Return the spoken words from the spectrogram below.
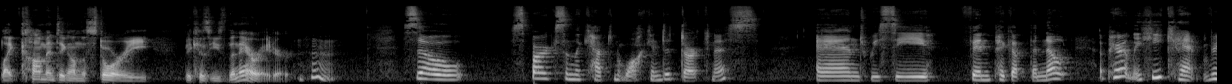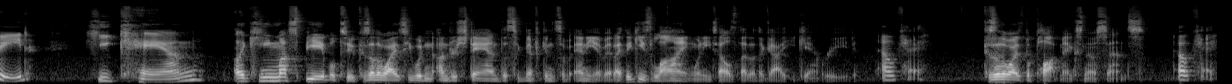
like commenting on the story because he's the narrator. So Sparks and the captain walk into darkness, and we see Finn pick up the note. Apparently, he can't read. He can, like, he must be able to, because otherwise he wouldn't understand the significance of any of it. I think he's lying when he tells that other guy he can't read, Okay. because otherwise the plot makes no sense. Okay.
